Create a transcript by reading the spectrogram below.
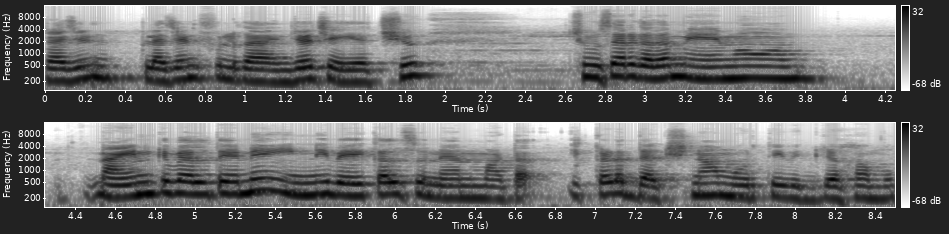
ప్రజెంట్ ప్లెజెంట్ఫుల్గా ఎంజాయ్ చేయొచ్చు. చూసారు కదా మేము నైన్కి వెళ్తేనే ఇన్ని వెహికల్స్ ఉన్నాయన్నమాట. ఇక్కడ దక్షిణామూర్తి విగ్రహము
